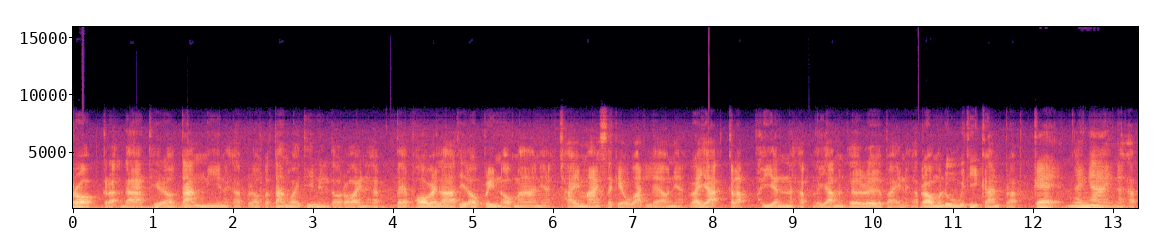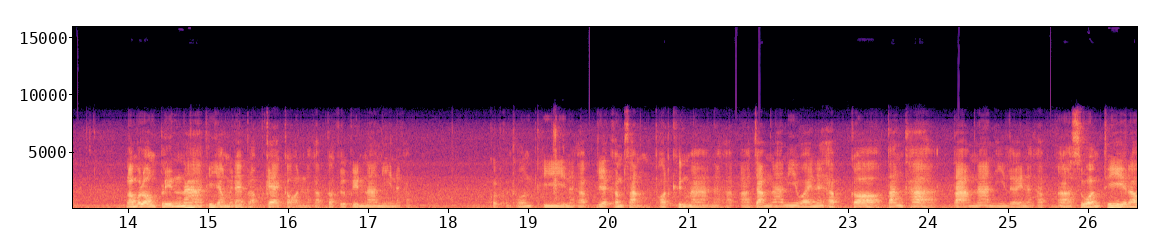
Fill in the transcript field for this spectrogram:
กรอบกระดาษที่เราตั้งนี้นะครับ เราก็ตั้งไว้ที่ 1 ต่อร้อยนะครับ แต่พอเวลาที่เราปริ้นออกมาเนี่ยใช้ไม้สเกลวัดแล้วเนี่ยระยะกลับเพี้ยนนะครับ ระยะมันเออร์เรอร์ไปนะครับ เรามาดูวิธีการปรับแก้ง่าย ๆนะครับ เรามาลองปริ้นหน้าที่ยังไม่ได้ปรับแก้ก่อนนะครับ ก็คือปริ้นหน้านี้นะครับ กด Ctrl P นะครับเรียกคำสั่งพอดขึ้นมานะครับจำหน้านี้ไว้นะครับ ก็ตั้งค่าตามหน้านี้เลยนะครับ ส่วนที่เรา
